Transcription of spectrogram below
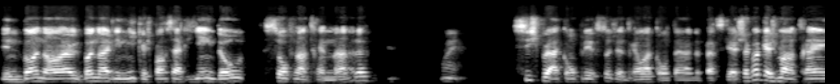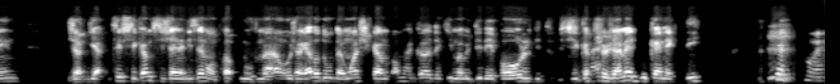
Une bonne heure, une bonne heure et demie que je pense à rien d'autre sauf l'entraînement, là. Ouais si je peux accomplir ça, je vais être vraiment content. parce que chaque fois que je m'entraîne, je regarde, c'est comme si j'analysais mon propre mouvement, ou je regarde autour de moi, je suis comme, oh my god, qui mobilité d'épaule, puis c'est comme, je peux jamais être déconnecté. ouais.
